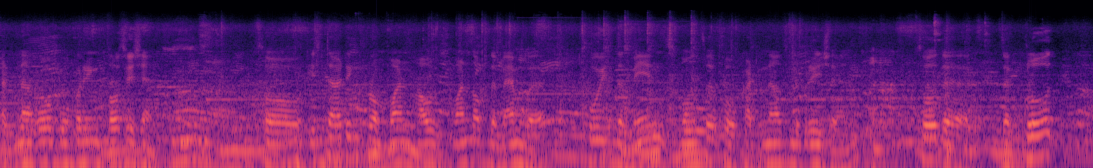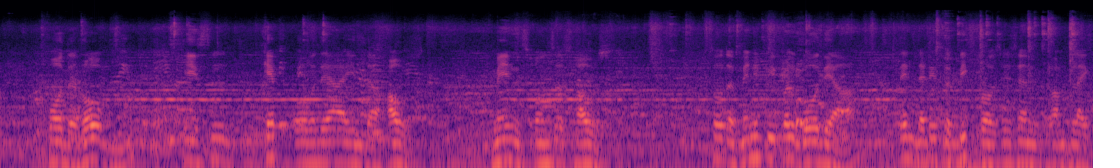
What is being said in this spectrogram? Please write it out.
Katina robe offering procession. So starting from one house, one of the member who is the main sponsor for Katina celebration. So the the cloth for the robe is kept over there in the house, main sponsor's house. So the many people go there. Then that is the big procession. Comes like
